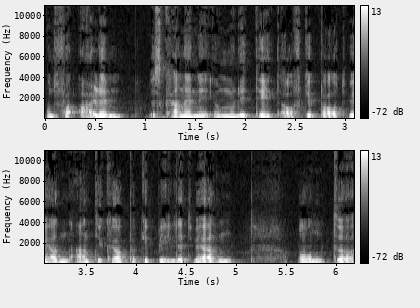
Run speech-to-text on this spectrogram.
und vor allem, es kann eine Immunität aufgebaut werden, Antikörper gebildet werden und äh,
